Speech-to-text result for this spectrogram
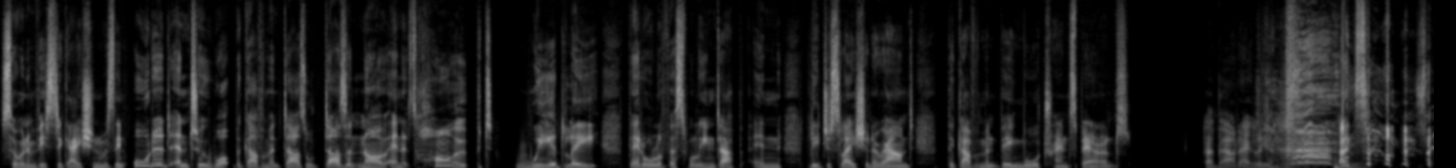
So, an investigation was then ordered into what the government does or doesn't know, and it's hoped weirdly that all of this will end up in legislation around the government being more transparent about aliens. it's honestly,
